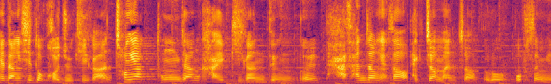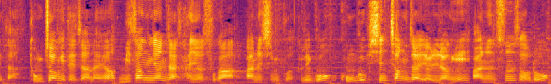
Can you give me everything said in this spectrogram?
해당 시도 거주 기간 청약 통장 가입 기간 등을 다 산정해서 100점 만점으로 뽑습니다. 동점이 되잖아요. 미성년자 자녀수가 많으신 분 그리고 공급 신청자 연령이 많은 순서로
